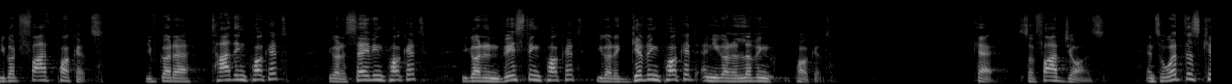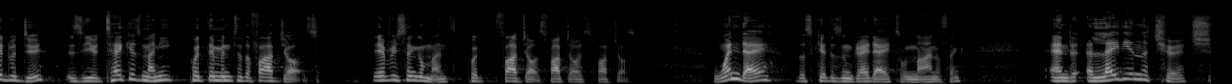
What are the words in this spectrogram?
you got five pockets. You've got a tithing pocket, you've got a saving pocket, you got an investing pocket, you got a giving pocket, and you got a living pocket. Okay, so five jars. And so what this kid would do is he would take his money, put them into the five jars. Every single month, put five jars, five jars, five jars. One day, this kid is in grade eight or nine, I think, and a lady in the church,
